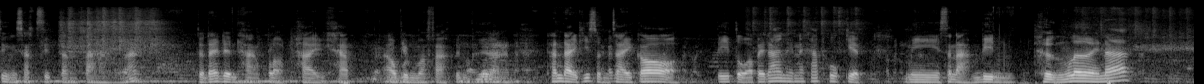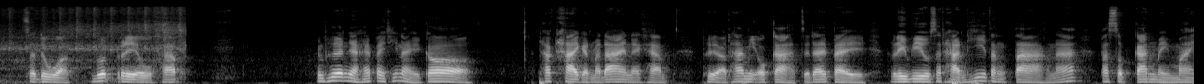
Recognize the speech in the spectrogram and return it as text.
สิ่งศักดิ์สิทธิ์ต่างๆนะจะได้เดินทางปลอดภัยครับ เอาบุญมาฝากเพื่อนๆ ท่านใดที่สนใจก็ตีตั๋วไปได้เลยนะครับภูเก็ตมีสนามบินถึงเลยนะ สะดวกรวดเร็วครับ เพื่อนๆ อยากให้ไปที่ไหนก็ทักทายกันมาได้นะครับ เผื่อถ้ามีโอกาสจะได้ไปรีวิวสถานที่ต่างๆนะ ประสบการณ์ใหม่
